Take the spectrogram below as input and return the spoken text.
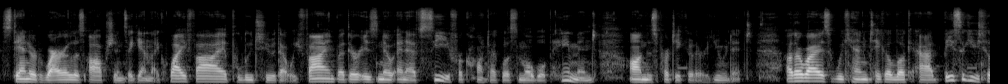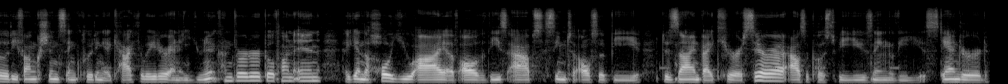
standard wireless options, again, like Wi-Fi, Bluetooth that we find, but there is no NFC for contactless mobile payment on this particular unit. Otherwise, we can take a look at basic utility functions, including a calculator and a unit converter built on in. Again, the whole UI of all of these apps seem to also be designed by Kyocera as opposed to be using the standard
